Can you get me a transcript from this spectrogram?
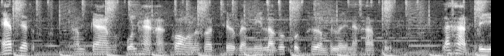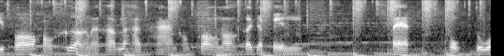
แอปจะทำการค้นหาหากล้องแล้วก็เจอแบบนี้เราก็กดเพิ่มไปเลยนะครับผมรหัส default ของเครื่องนะครับ รหัสผ่านของกล้องเนาะก็จะเป็น 8 6 ตัว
